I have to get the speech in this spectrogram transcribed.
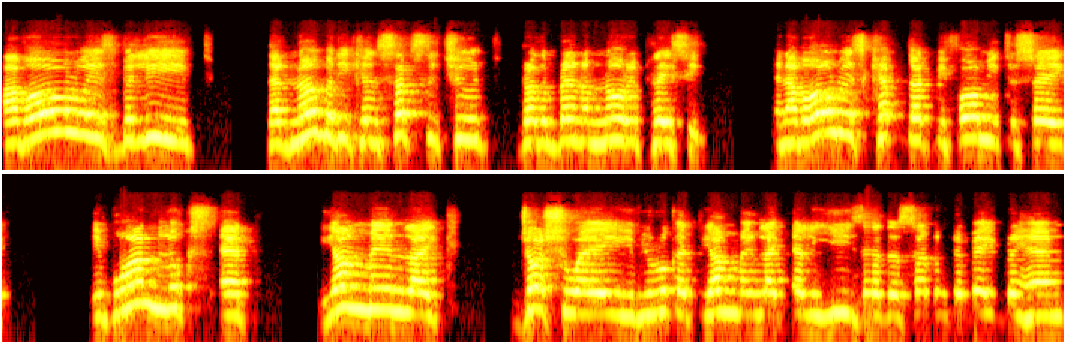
I've always believed that nobody can substitute Brother Branham nor replace him. And I've always kept that before me to say if one looks at young men like Joshua, if you look at young men like Eliezer, the servant of Abraham,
